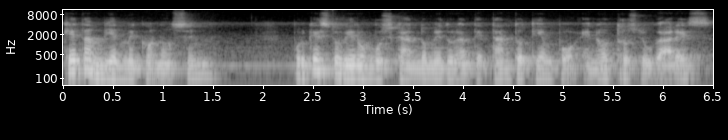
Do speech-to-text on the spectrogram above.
¿Qué también me conocen? ¿Por qué estuvieron buscándome durante tanto tiempo en otros lugares?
